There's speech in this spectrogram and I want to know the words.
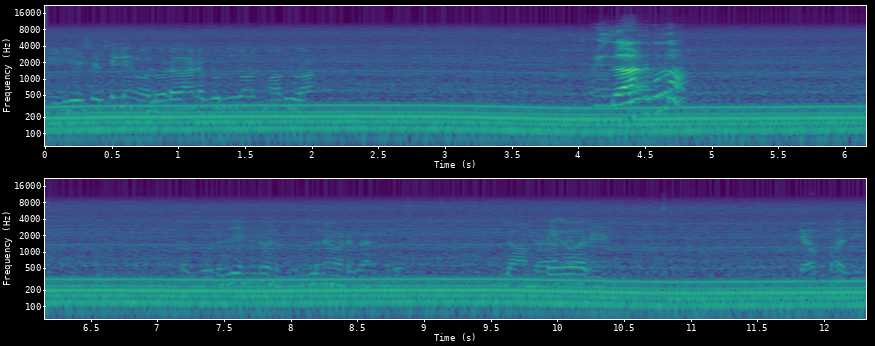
BTS එකෙන් ඔලුවට ගන්න පුරුදු වුණොත් මරුවා මේ ගාන්න පුළුවන් පුරුදු වෙන්න ඕනේ පුරුදු නැවට ගන්න ජම්ප එකවත් ජම්ප් අදී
